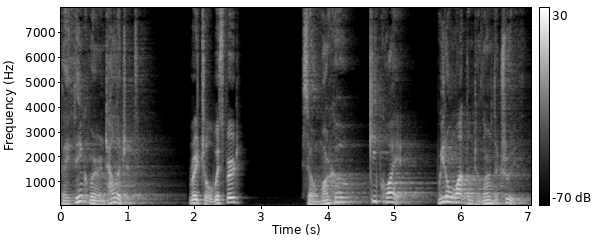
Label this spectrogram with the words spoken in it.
They think we're intelligent, Rachel whispered. So, Marco, keep quiet. We don't want them to learn the truth.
